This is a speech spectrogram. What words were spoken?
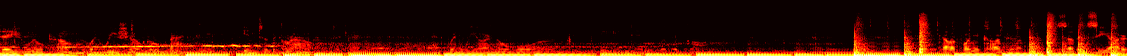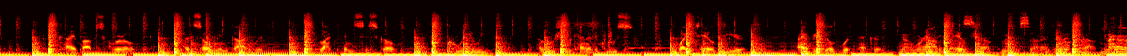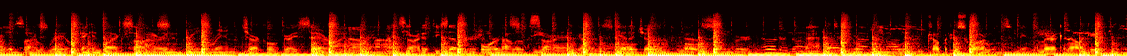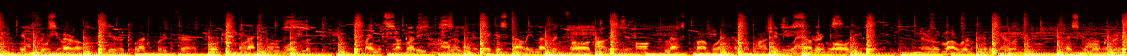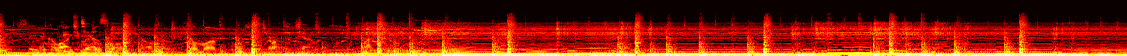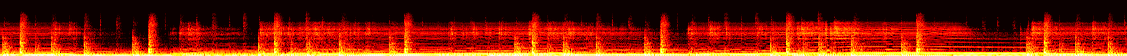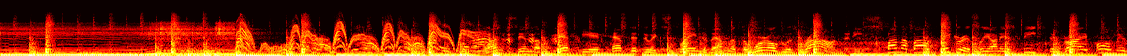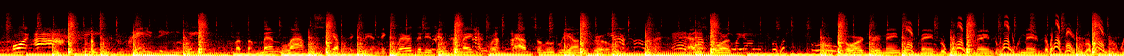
day will come when we shall go back into the ground again. And when we are no more, the Indian will have gone California condor, southern sea otter, kaibab squirrel, Hudsonian godwit, blackfin cisco, kuiwi, Aleutian Canada goose, white-tailed deer, ivory-billed woodpecker, No, we're out of pig-tailed No, I'm sorry. trout, European Size. blue whale, 1957 sorry. version Fords. fallow. Sorry, I got it. Small Get a job. bird, sunbird, fat-tailed lemur, trumpeter swan, American alligator, Ipswich sparrow, black-footed ferret, Latin warbler, Plymouth sucker, Buddy Holly, Vegas Valley leopard frog, hawk, masked bobwhite, Jimmy southern bald eagle, Marwood pillion, Eskimo curlew, Nikolai beach he attempted to explain to them that the world was round, and he spun about vigorously on his feet to drive home his point. Ah! He's crazy, Louis. But the men laughed skeptically and declared that his information was absolutely untrue. Henceforth, George remained, remained, remained, remained, remained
